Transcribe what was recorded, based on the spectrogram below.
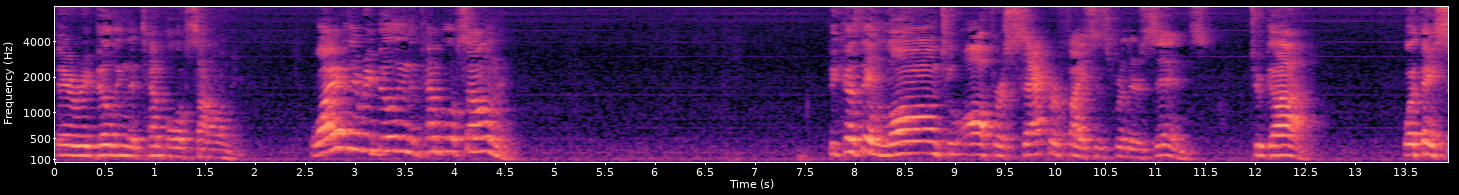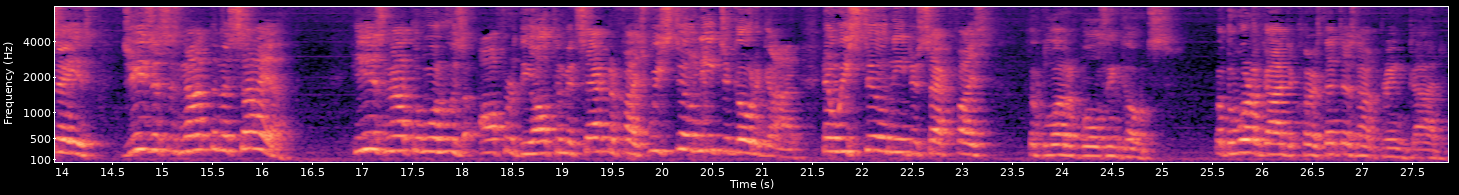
They're rebuilding the Temple of Solomon. Why are they rebuilding the Temple of Solomon? because they long to offer sacrifices for their sins to God. What they say is, Jesus is not the Messiah. He is not the one who has offered the ultimate sacrifice. We still need to go to God, and we still need to sacrifice the blood of bulls and goats. But the Word of God declares that does not bring God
